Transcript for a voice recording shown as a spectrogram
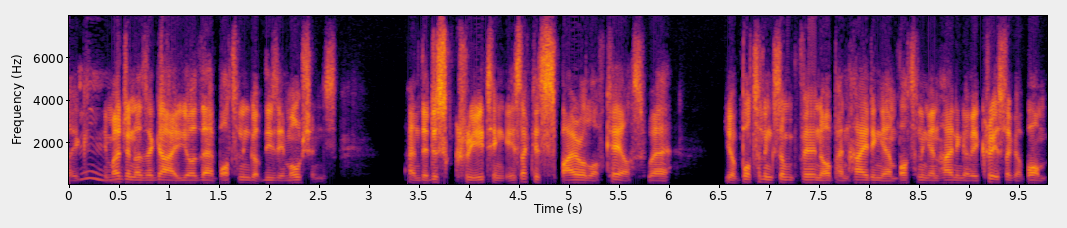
Like, Mm. imagine as a guy, you're there bottling up these emotions, and they're just creating. It's like a spiral of chaos where you're bottling something up and hiding it and bottling and hiding it. It creates like a bomb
